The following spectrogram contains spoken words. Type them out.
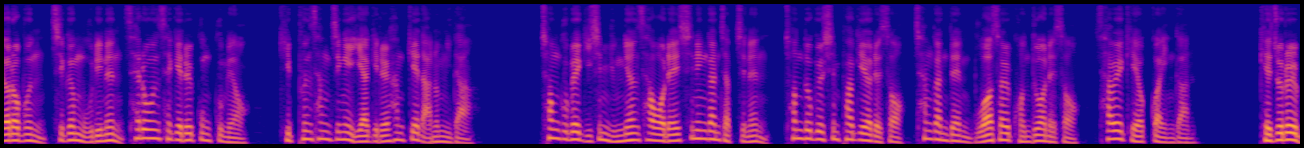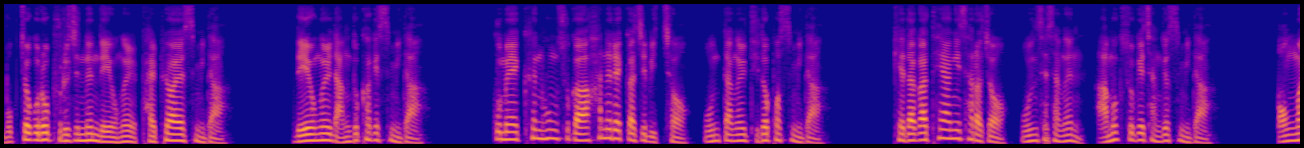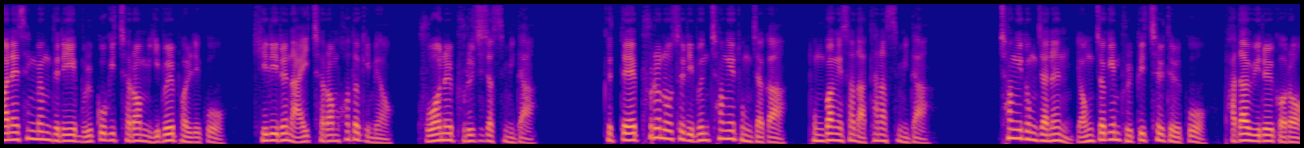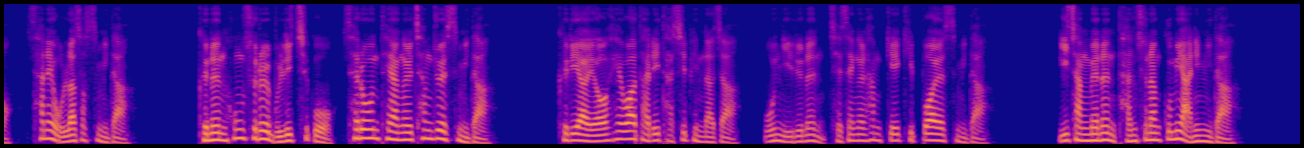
여러분, 지금 우리는 새로운 세계를 꿈꾸며 깊은 상징의 이야기를 함께 나눕니다. 1926년 4월에 신인간 잡지는 천도교 신파 계열에서 창간된 무화설 권두원에서 사회개혁과 인간, 개조를 목적으로 부르짖는 내용을 발표하였습니다. 내용을 낭독하겠습니다. 꿈의 큰 홍수가 하늘에까지 미쳐 온 땅을 뒤덮었습니다. 게다가 태양이 사라져 온 세상은 암흑 속에 잠겼습니다. 억만의 생명들이 물고기처럼 입을 벌리고 길 잃은 아이처럼 허덕이며 구원을 부르짖었습니다. 그때 푸른 옷을 입은 청의 동자가 동방에서 나타났습니다. 청이 동자는 영적인 불빛을 들고 바다 위를 걸어 산에 올라섰습니다. 그는 홍수를 물리치고 새로운 태양을 창조했습니다. 그리하여 해와 달이 다시 빛나자 온 인류는 재생을 함께 기뻐하였습니다. 이 장면은 단순한 꿈이 아닙니다.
